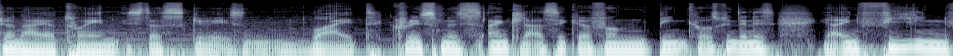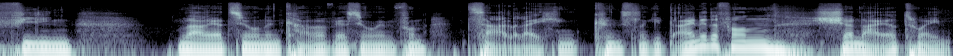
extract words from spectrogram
Shania Twain ist das gewesen. White Christmas, ein Klassiker von Bing Crosby, den es ja in vielen, vielen Variationen, Coverversionen von zahlreichen Künstlern gibt. Eine davon Shania Twain.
